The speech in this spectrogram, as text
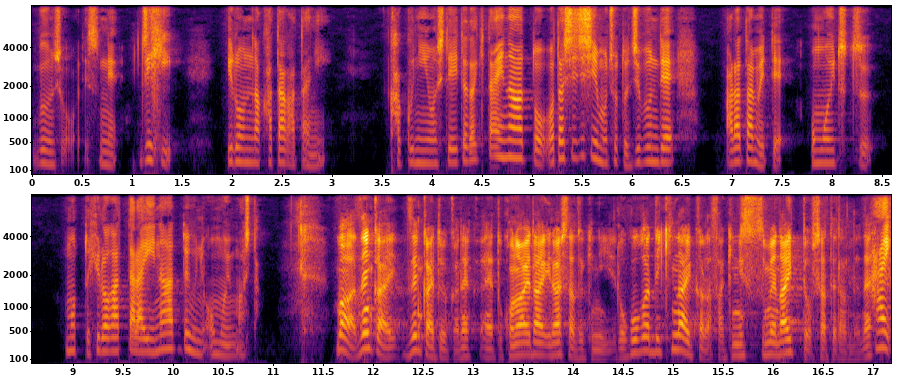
文章をですね、ぜひいろんな方々に確認をしていただきたいなと、私自身もちょっと自分で改めて思いつつ、もっと広がったらいいなというふうに思いました。まあ前回、前回というかね、えっ、と、この間いらした時に、ロゴができないから先に進めないっておっしゃってたんでね。はい。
